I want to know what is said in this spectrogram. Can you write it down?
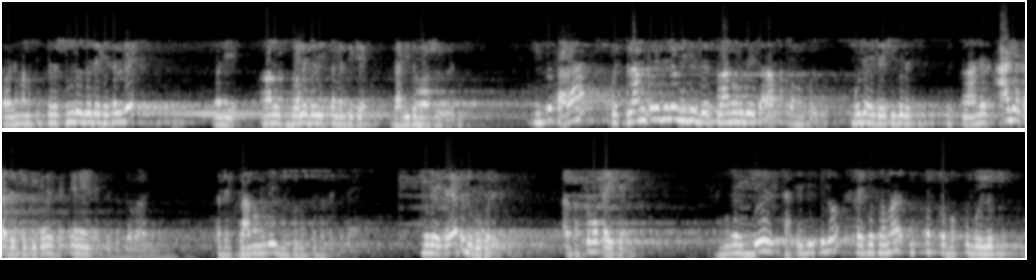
তাহলে মানুষ ইসলামের সৌন্দর্য দেখে ফেলবে। মানে মানুষ দলে দলে ইসলামের দিকে ধাবিত হওয়া শুরু করে দিচ্ছে কিন্তু তারা ওই প্ল্যান করেছিল নিজেদের প্ল্যান অনুযায়ী তারা আক্রমণ করবে। মুজাহিদরা কি করেছে? প্ল্যানের আগে তাদেরকে কি করেছে? এনে এনেছে যুদ্ধ করার জন্য। তাদের প্ল্যান অনুযায়ী যুদ্ধ করতে তাদেরকে দেয়। মুজাহিদরা এতটুকু করেছে। আর বাস্তবতা এটাই। মুজাহিদদের স্ট্র্যাটেজি ছিল শেখ ওসামার স্পষ্ট বক্তব্য হইল কি?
